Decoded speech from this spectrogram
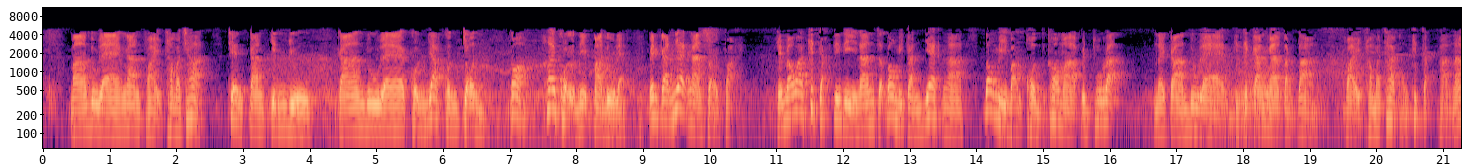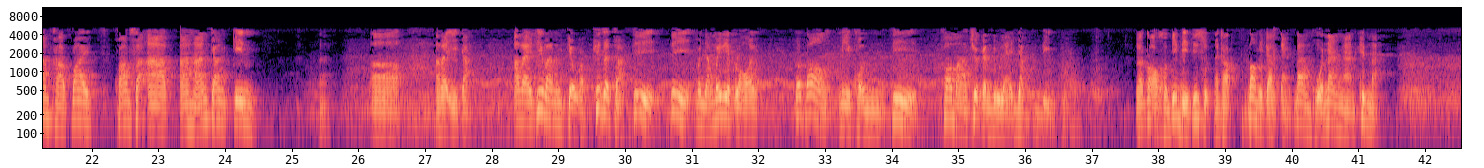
มาดูแลงานฝ่ายธรรมชาติ เช่นการกินอยู่ การดูแลคนยากคนจน ก็ให้คนเหล่านี้มาดูแล เป็นการแยกงานสองฝ่าย เห็นไหมว่าคิดจักที่ดีนั้นจะต้องมีการแยกงาน ต้องมีบางคนเข้ามาเป็นธุระในการดูแลกิจการงานต่างๆ ฝ่ายธรรมชาติของคิดจักผ่านน้ำคาไฟความสะอาดอาหารการกินอะไรอีกอะ อะไรที่มันเกี่ยวกับคิดจักรที่ที่มันยังไม่เรียบร้อย ก็ต้องมีคนที่เข้ามาช่วยกันดูแลอย่างดี แล้วก็เอาคนที่ดีที่สุดนะครับ ต้องมีการแต่งตั้งหัวหน้างงานขึ้นมา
